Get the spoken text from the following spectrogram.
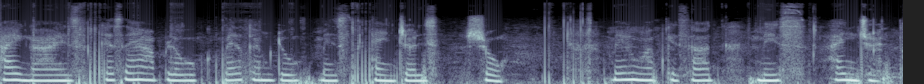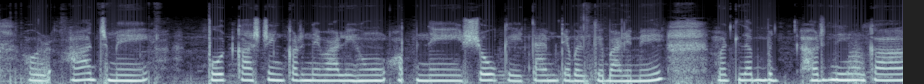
हाय गाइस कैसे हैं आप लोग? Welcome to Miss Angel's show मैं हूँ आपके साथ मिस एंजल और आज मैं पॉडकास्टिंग करने वाली हूँ अपने शो के टाइम टेबल के बारे में। मतलब हर दिन का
